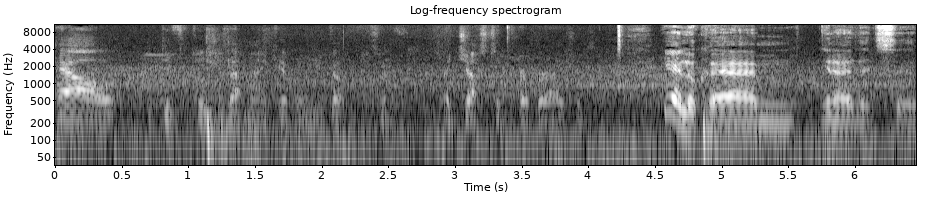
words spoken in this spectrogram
how difficult does that make it when you've got sort of adjusted preparations? Yeah, look, um, you know, that's uh,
